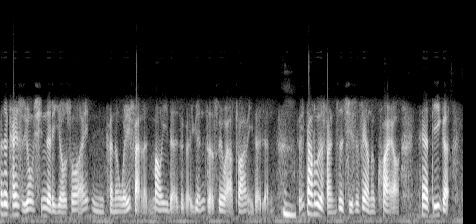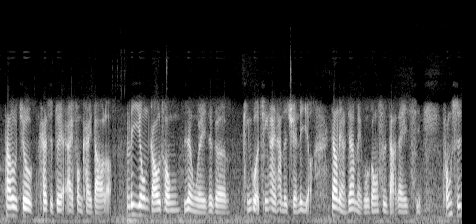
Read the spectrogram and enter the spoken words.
他就开始用新的理由说：“哎，你可能违反了贸易的这个原则，所以我要抓你的人。”嗯，可是大陆的反制其实非常的快哦。看下第一个，大陆就开始对 iPhone 开刀了，利用高通认为这个苹果侵害他的权利哦，让两家美国公司打在一起。同时，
